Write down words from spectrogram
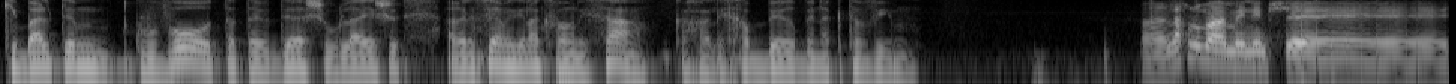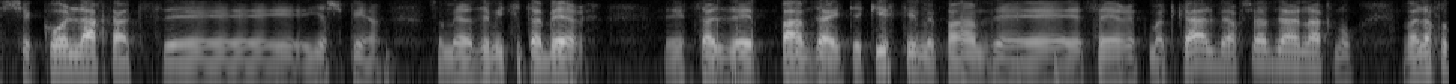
קיבלתם תגובות? אתה יודע שאולי יש... הרי נשיא המדינה כבר ניסה ככה לחבר בין הכתבים. אנחנו מאמינים ש... שכל לחץ אה, ישפיע. זאת אומרת, זה מצטבר. פעם זה הייטקיסטים, ופעם זה סיירת מטכ"ל, ועכשיו זה אנחנו. ואנחנו,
